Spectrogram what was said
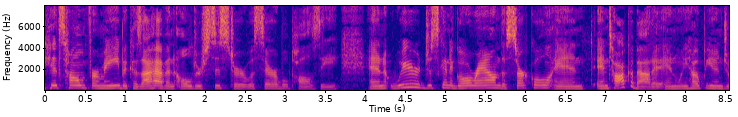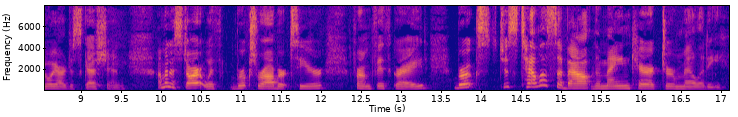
hits home for me because I have an older sister with cerebral palsy and we're just going to go around the circle and and talk about it and we hope you enjoy our discussion. I'm going to start with Brooks Roberts here from 5th grade. Brooks, just tell us about the main character Melody.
